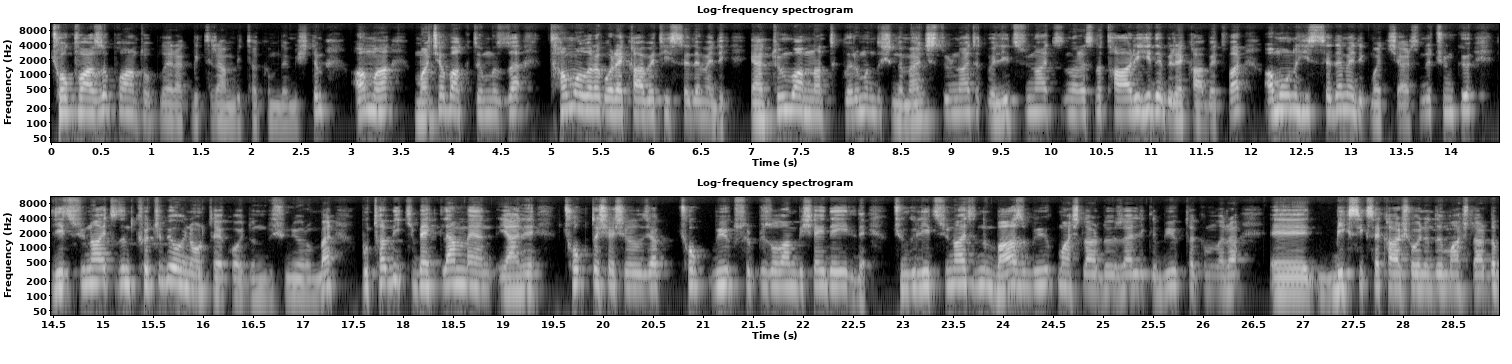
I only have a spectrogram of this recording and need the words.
çok fazla puan toplayarak bitiren bir takım demiştim. Ama maça baktığımızda tam olarak o rekabeti hissedemedik. Yani tüm bu anlattıklarımın dışında Manchester United ve Leeds United'ın arasında tarihi de bir rekabet var. Ama onu hissedemedik maç içerisinde. Çünkü Leeds United'ın kötü bir oyun ortaya koyduğunu düşünüyorum ben. Bu tabii ki beklenmeyen yani çok da şaşırılacak, çok büyük sürpriz olan bir şey değildi. Çünkü Leeds United'ın bazı büyük maçlarda özellikle büyük takımlara e, Big Six'e karşı oynadığı maçlarda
